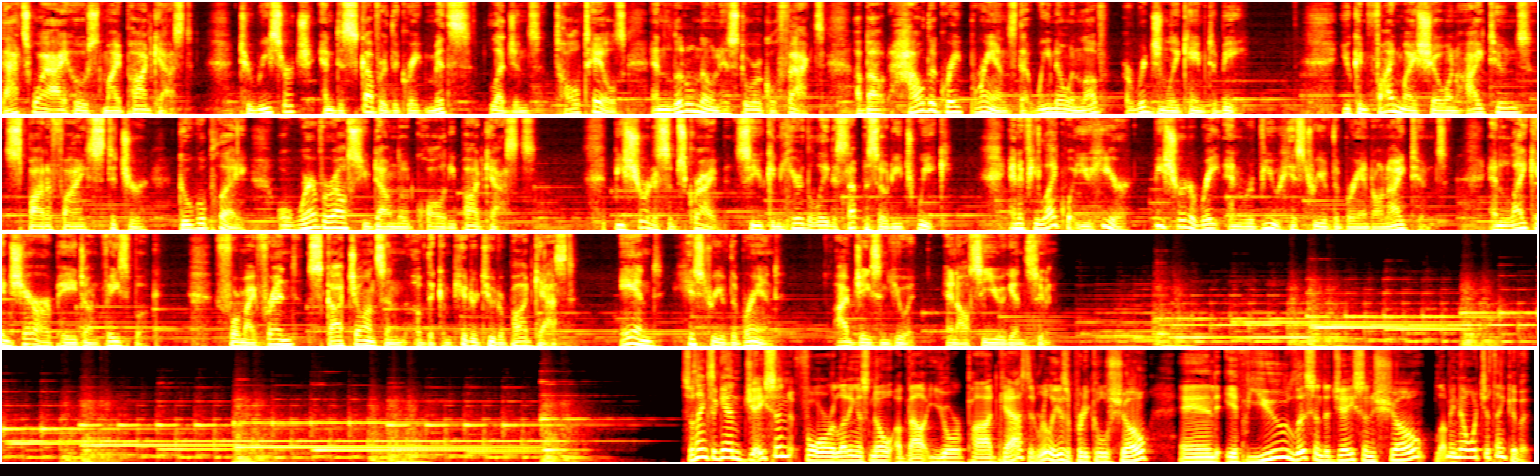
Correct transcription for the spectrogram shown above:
That's why I host my podcast to research and discover the great myths, legends, tall tales, and little known historical facts about how the great brands that we know and love originally came to be. You can find my show on iTunes, Spotify, Stitcher, Google Play, or wherever else you download quality podcasts. Be sure to subscribe so you can hear the latest episode each week. And if you like what you hear, be sure to rate and review History of the Brand on iTunes and like and share our page on Facebook. For my friend Scott Johnson of the Computer Tutor Podcast and History of the Brand, I'm Jason Hewitt, and I'll see you again soon. So thanks again, Jason, for letting us know about your podcast. It really is a pretty cool show. And if you listen to Jason's show, let me know what you think of it.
